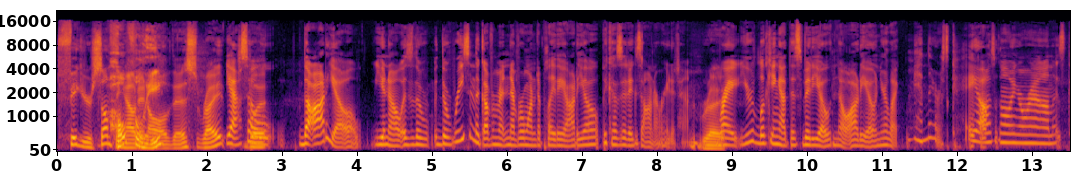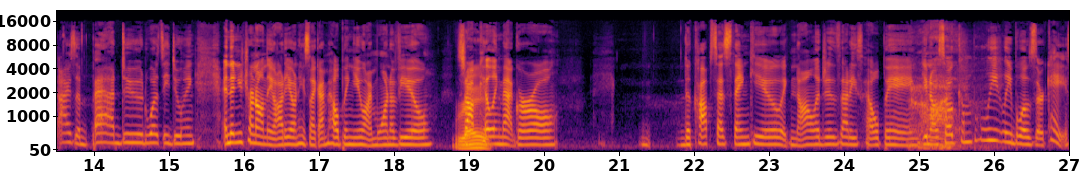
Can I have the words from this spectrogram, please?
figure something out in all of this, right? Yeah, so the audio, you know, is the the reason the government never wanted to play the audio because it exonerated him. Right. Right. You're looking at this video with no audio and you're like, man, there's chaos going around. This guy's a bad dude. What is he doing? And then you turn on the audio and he's like, I'm helping you. I'm one of you. Stop Right. killing that girl. The cop says thank you, acknowledges that he's helping, you know, so it completely blows their case.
